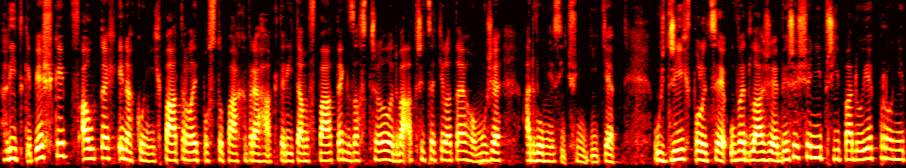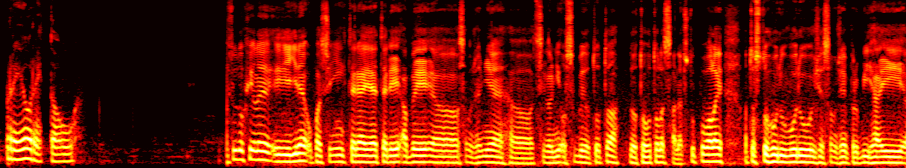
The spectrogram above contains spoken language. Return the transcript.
Hlídky pěšky v autech i na koních pátrali po stopách vraha, který tam v pátek zastřelil 32-letého muže a dvouměsíční dítě. Už dřív policie uvedla, že vyřešení případu je pro ní prioritou. V tuto chvíli jediné opatření, které je tedy, aby eh, samozřejmě eh, civilní osoby do, tohoto, do tohoto lesa nevstupovaly. A to z toho důvodu, že samozřejmě probíhají eh,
